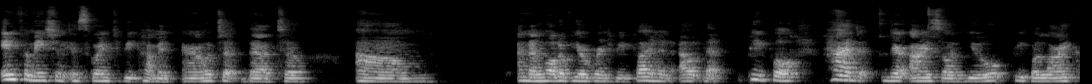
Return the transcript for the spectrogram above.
Information is going to be coming out that, uh, um, and a lot of you are going to be finding out that people had their eyes on you. People like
